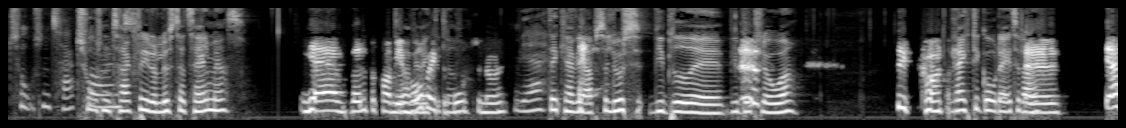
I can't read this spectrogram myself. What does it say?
Tusind tak. Tusind tak, fordi du har lyst til at tale med os. Ja, velbekomme. Jeg håber, I kan bruge til noget. Ja. Det kan vi absolut. Vi er blevet, øh, vi er blevet klogere. Det er godt. Rigtig god dag til dig. Øh, ja,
